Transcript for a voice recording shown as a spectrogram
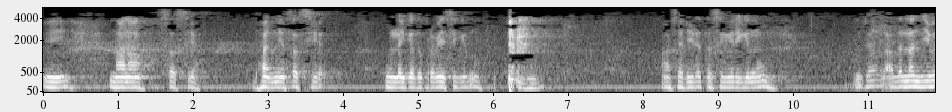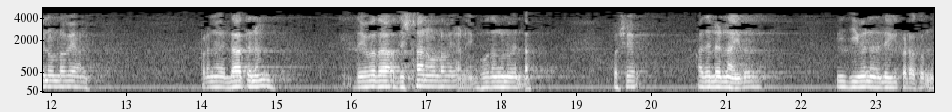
ഈ നാനാ സസ്യ ധാന്യസസ്യങ്ങളിലേക്ക് അത് പ്രവേശിക്കുന്നു. ആ ശരീരത്തെ സ്വീകരിക്കുന്നു. എന്നുവെച്ചാൽ അതെല്ലാം ജീവനുള്ളവയാണ്. പറഞ്ഞ എല്ലാത്തിനും ദേവത അധിഷ്ഠാനമുള്ളവയാണ് ഈ ഭൂതങ്ങളുമെല്ലാം. പക്ഷെ അതിലെല്ലാം ഇത് ഈ ജീവൻ അതിലേക്ക് കടക്കുന്നു.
